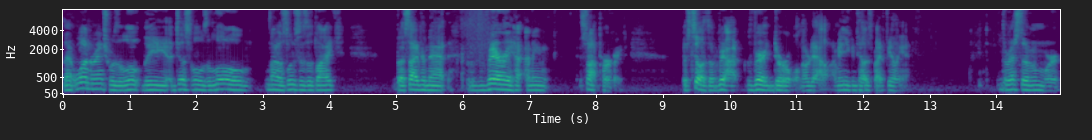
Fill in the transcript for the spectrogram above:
that one wrench was a little, the adjustable was a little not as loose as I'd like. But aside from that, very, I mean, it's not perfect. But still, it's a very, very durable, no doubt. I mean, you can tell just by feeling it. The rest of them were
